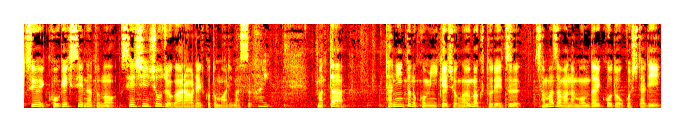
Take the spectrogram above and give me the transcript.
強い攻撃性などの精神症状が現れることもあります。はい。また他人とのコミュニケーションがうまく取れずさまざまな問題行動を起こしたり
